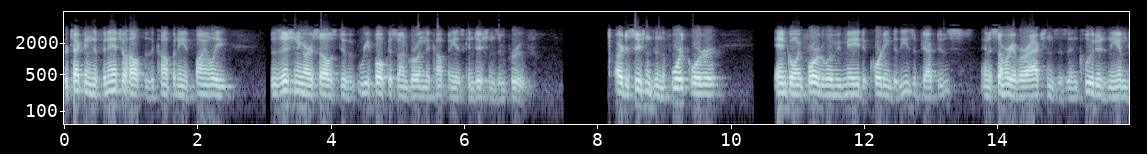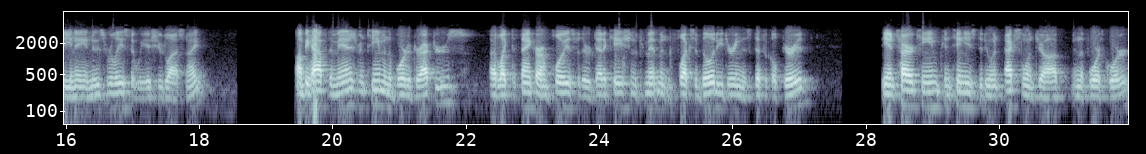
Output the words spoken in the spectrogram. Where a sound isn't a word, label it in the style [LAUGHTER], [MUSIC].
protecting the financial health of the company, and finally, positioning ourselves to refocus on growing the company as conditions improve. Our decisions in the fourth quarter and going forward will be made according to these objectives, and a summary of our actions is included in the MD&A and news release that we issued last night. On behalf of the management team and the board of directors, I'd like to thank our employees for their dedication, commitment, and flexibility during this difficult period. The entire team continues to do an excellent job in the fourth quarter,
